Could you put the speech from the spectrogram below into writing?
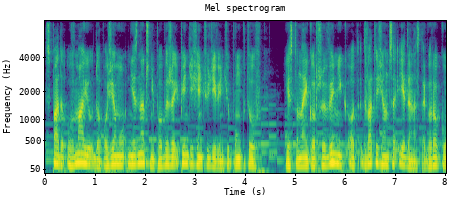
spadł w maju do poziomu nieznacznie powyżej 59 punktów. Jest to najgorszy wynik od 2011 roku.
